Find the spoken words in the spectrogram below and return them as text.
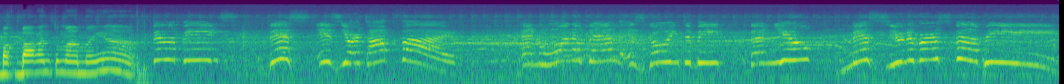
Bakbakan to mamaya. Philippines, this is your top five. And one of them is going to be the new Miss Universe Philippines.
